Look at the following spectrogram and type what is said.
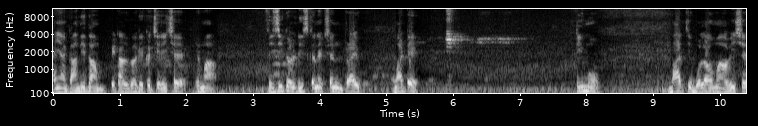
અહીંયા ગાંધીધામ પેટા વિભાગીય કચેરી છે. એમાં ફિઝિકલ ડિસ્કનેક્શન ડ્રાઈવ માટે ટીમો બહારથી બોલાવવામાં આવી છે.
